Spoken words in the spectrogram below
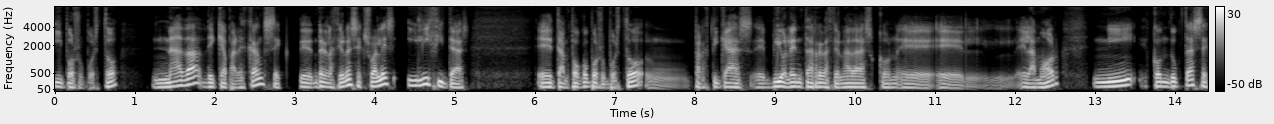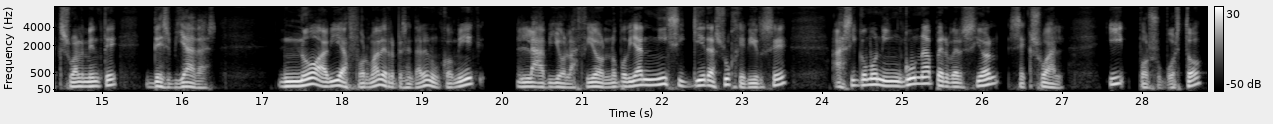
Y por supuesto, nada de que aparezcan eh, relaciones sexuales ilícitas. Eh, tampoco, por supuesto, mm, prácticas eh, violentas relacionadas con el, el, amor, ni conductas sexualmente desviadas. No había forma de representar en un cómic la violación, no podía ni siquiera sugerirse, así como ninguna perversión sexual. Y, por supuesto,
